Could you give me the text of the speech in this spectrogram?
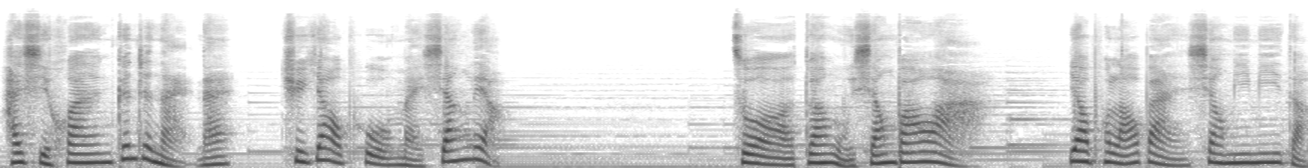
还喜欢跟着奶奶去药铺买香料。做端午香包啊！药铺老板笑眯眯的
